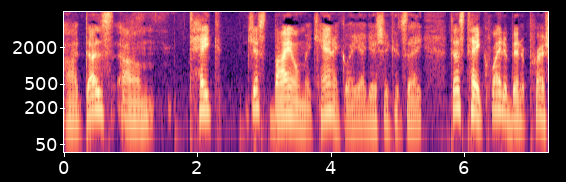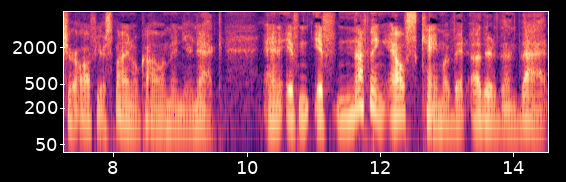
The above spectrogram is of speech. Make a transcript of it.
uh, does um, take just biomechanically, I guess you could say, does take quite a bit of pressure off your spinal column and your neck. And if if nothing else came of it other than that,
